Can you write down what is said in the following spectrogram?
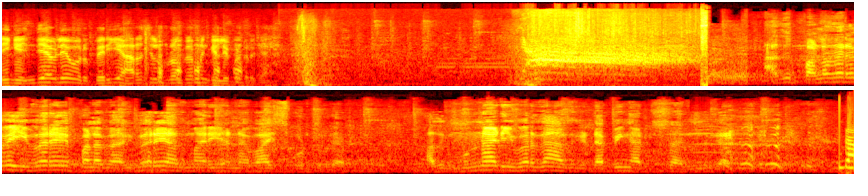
நீங்க இந்தியாவிலேயே ஒரு பெரிய அரசியல் புரோக்கர்னு கேள்விப்பட்டிருக்கேன். அது பல தடவை இவரே பல இவரே அது மாதிரி என்ன வாய்ஸ் கொடுத்துருக்காரு. அதுக்கு முன்னாடி இவர் தான் அதுக்கு டப்பிங் ஆர்டிஸ்டா இருந்திருக்காரு. இந்த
